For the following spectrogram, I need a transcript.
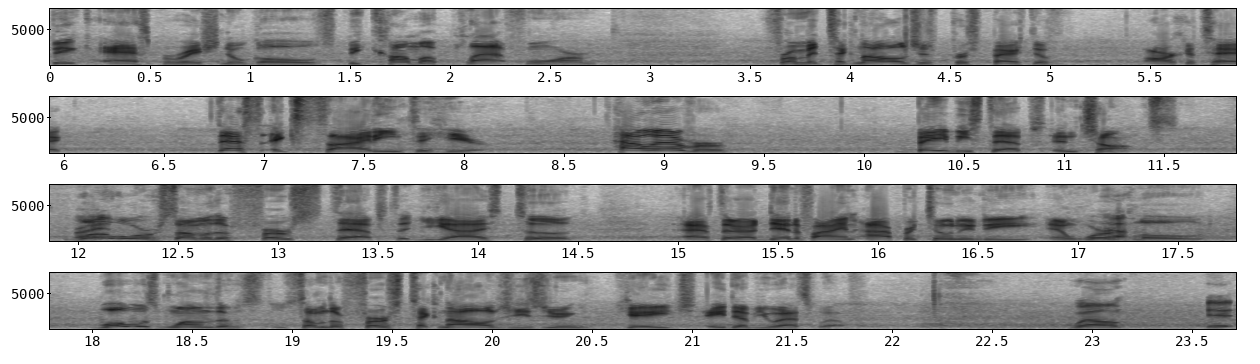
big aspirational goals, become a platform from a technologist perspective, architect, that's exciting to hear. However, baby steps in chunks. Right. What were some of the first steps that you guys took after identifying opportunity and workload? Yeah. What was one of the, some of the first technologies you engaged AWS with? Well, it,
